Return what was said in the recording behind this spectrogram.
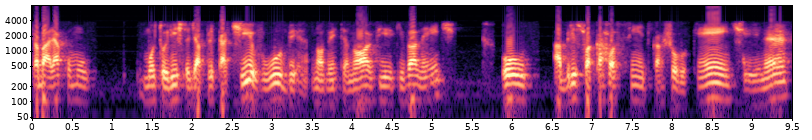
trabalhar como motorista de aplicativo, Uber 99 equivalente, ou abrir sua carrocinha de cachorro quente, né,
